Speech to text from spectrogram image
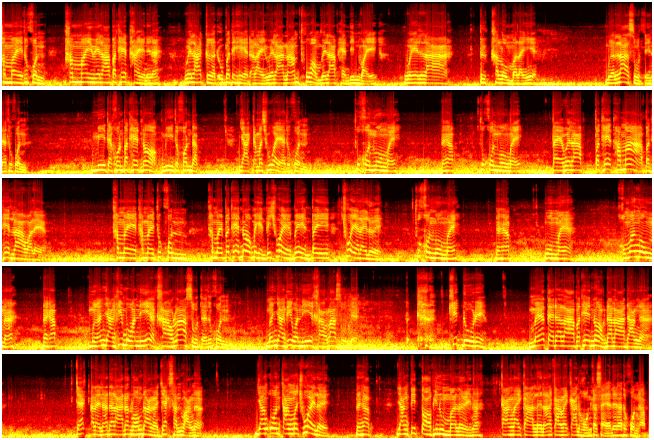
ทำไมทุกคนทำไมเวลาประเทศไทยเนี่ยนะ เวลาเกิดอุบัติเหตุอะไร เวลาน้ำท่วม เวลาแผ่นดินไหว เวลาตึกถล่มอะไรเงี้ยเหมือนล่าสุดนี่นะทุกคน มีแต่คนประเทศนอก มีแต่คนแบบ อยากจะมาช่วยอะทุกคน ทุกคนงงไหมนะครับ ทุกคนงงไหม แต่เวลาประเทศพม่าประเทศลาวอะไรทำไมทำไมทุกคน ทำไมประเทศนอกไม่เห็นไปช่วย ไม่เห็นไปช่วยอะไรเลย ทุกคนงงไหมนะครับ งงไหมอะผมว่างงนะนะครับ เหมือนอย่างที่วันนี้ข่าวล่าสุดเนี่ยทุกคน เหมือนอย่างที่วันนี้ข่าวล่าสุดเนี่ย คิดดูดิแม้แต่ดาราประเทศนอกดาราดัง อะ แจ็คอะไรนะดารานักร้องดังอะแจ็คสันหวังอะยังโอนตังมาช่วยเลยนะครับ ยังติดต่อพี่หนุ่มมาเลยนะกลางรายการเลยนะกลางรายการโหนกระแสเลยนะทุกคนครับ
